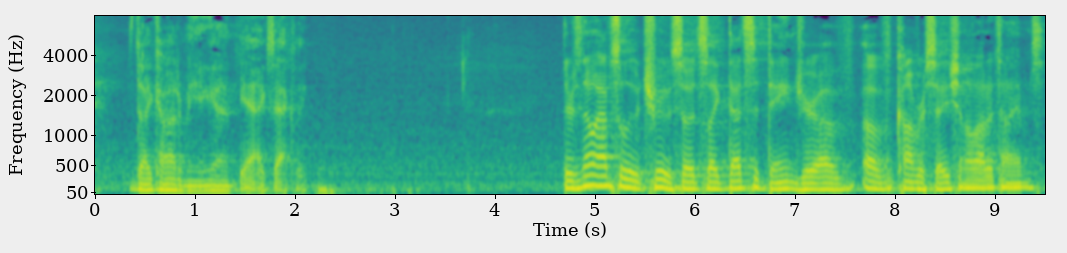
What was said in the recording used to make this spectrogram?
dichotomy again. Yeah, exactly. There's no absolute truth, so it's like that's the danger of of conversation. A lot of times,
